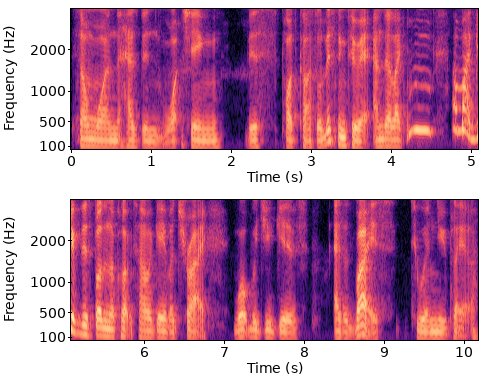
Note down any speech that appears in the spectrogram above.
someone has been watching this podcast or listening to it and they're like, "Hmm, I might give this Blood on the Clocktower game a try, what would you give as advice to a new player?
